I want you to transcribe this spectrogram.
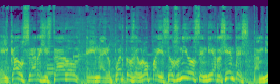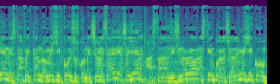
El caos se ha registrado en aeropuertos de Europa y Estados Unidos en días recientes. También está afectando a México y sus conexiones aéreas. Ayer, hasta las 19 horas tiempo de la Ciudad de México,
